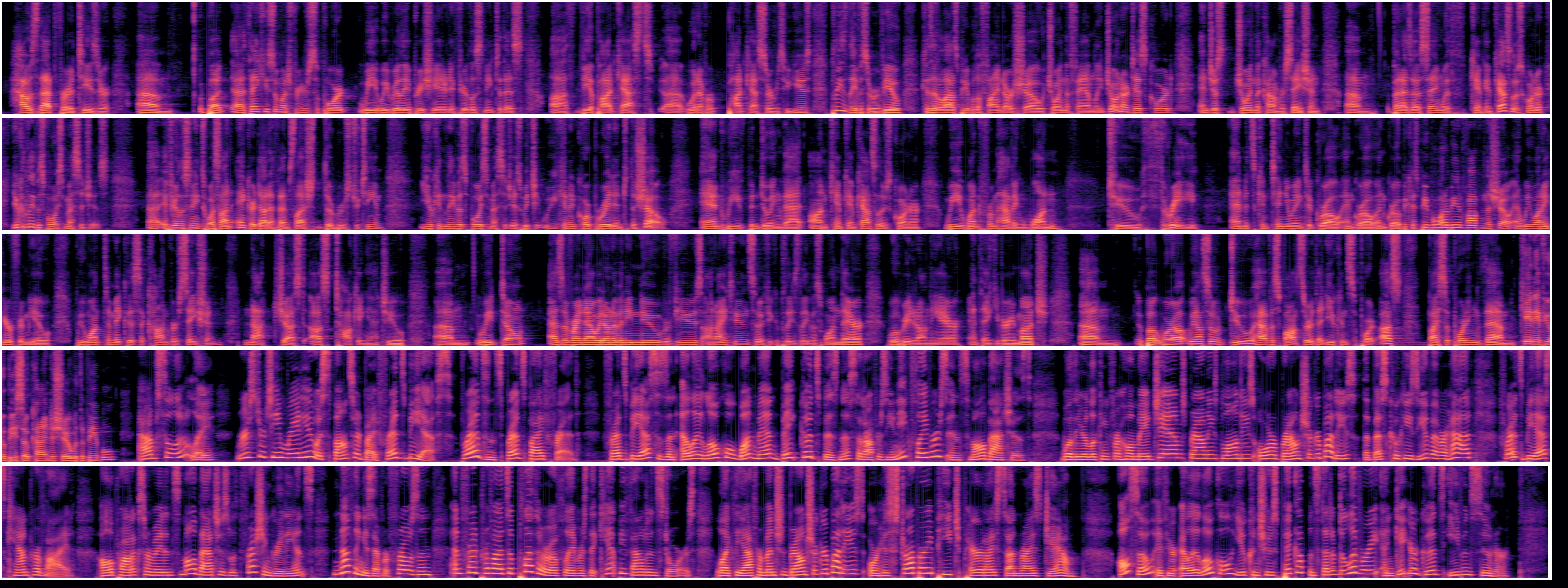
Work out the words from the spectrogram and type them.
how's that for a teaser? Um, but uh, thank you so much for your support. We we really appreciate it. If you're listening to this uh, via podcast, uh, whatever podcast service you use, please leave us a review because it allows people to find our show, join the family, join our Discord, and just join the conversation. Um, but as I was saying with Camp Camp Counselors Corner, you can leave us voice messages. Uh, if you're listening to us on anchor.fm slash the rooster team, you can leave us voice messages which we can incorporate into the show. And we've been doing that on Camp Camp Counselors Corner. We went from having one to three, and it's continuing to grow and grow and grow because people want to be involved in the show and we want to hear from you. We want to make this a conversation, not just us talking at you. Um, we don't as of right now, we don't have any new reviews on iTunes, so if you could please leave us one there, we'll read it on the air. And thank you very much. Um, but we're we also do have a sponsor that you can support us by supporting them. Katie, if you would be so kind to share with the people. Absolutely. Rooster Team Radio is sponsored by Fred's BS, Breads and Spreads by Fred. Fred's BS is an LA local one man baked goods business that offers unique flavors in small batches. Whether you're looking for homemade jams, brownies, blondies, or brown sugar buddies, the best cookies you've ever had, Fred's BS can provide. All products are made in small batches with fresh ingredients, nothing is ever frozen, and Fred provides a plethora of flavors that can't be found in stores, like the aforementioned brown sugar buddies or his strawberry peach paradise sunrise jam. Also, if you're LA local, you can choose pickup instead of delivery and get your goods even sooner.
